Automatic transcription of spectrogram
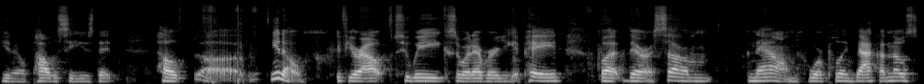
you know policies that help uh, you know if you're out two weeks or whatever you get paid. But there are some now who are pulling back on those.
